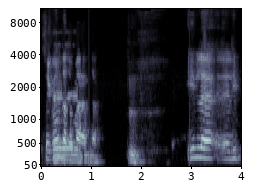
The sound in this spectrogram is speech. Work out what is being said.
Seconda eh, domanda. Il, eh,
